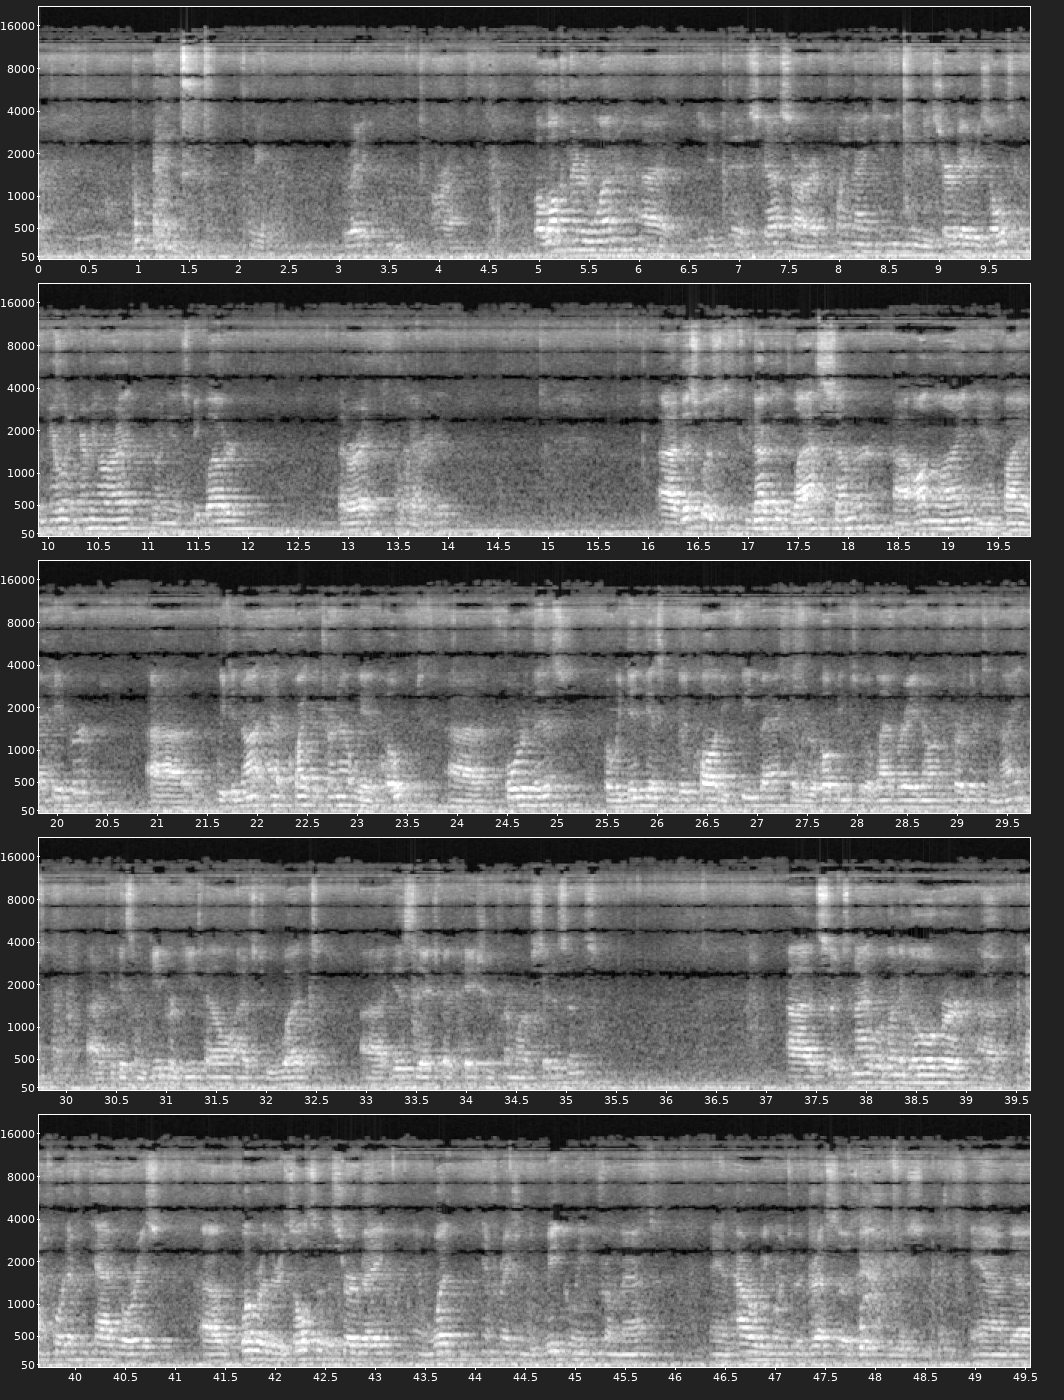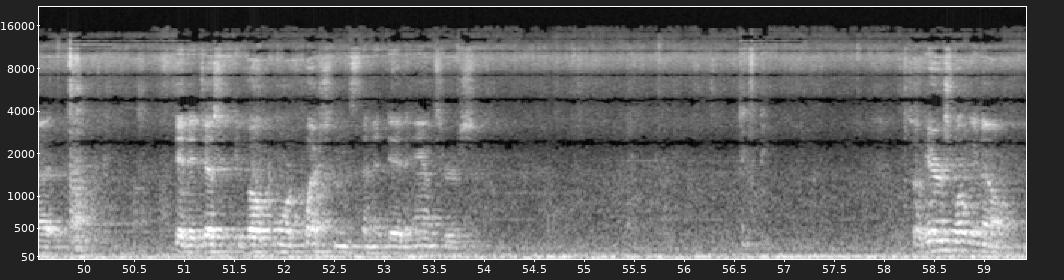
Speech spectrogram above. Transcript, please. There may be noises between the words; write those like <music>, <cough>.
We ready? All right. Well, welcome everyone uh, to discuss our 2019 community survey results. Can everyone hear me all right? Do I need to speak louder? Is that all right? Okay. Very good. Uh, this was conducted last summer, uh, online and via paper. Uh, we did not have quite the turnout we had hoped, uh, for this, but we did get some good quality feedback that we were hoping to elaborate on further tonight, uh, to get some deeper detail as to what, is the expectation from our citizens. So tonight we're going to go over kind of four different categories. What were the results of the survey and what information did we glean from that? And how are we going to address those issues? And uh, did it just evoke more questions than it did answers? So here's what we know.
